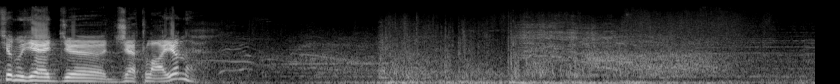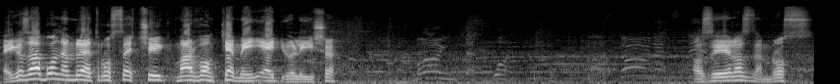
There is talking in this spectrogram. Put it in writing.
Ott jön ugye egy Jet Lion. Igazából nem lehet rossz egység, már van kemény egy ölése. Azért az nem rossz.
